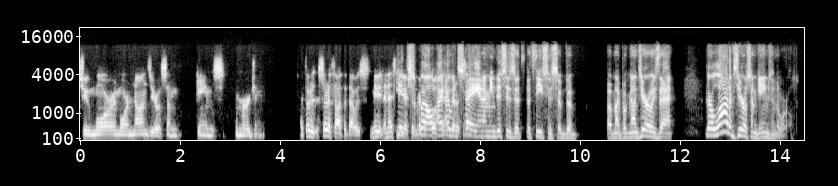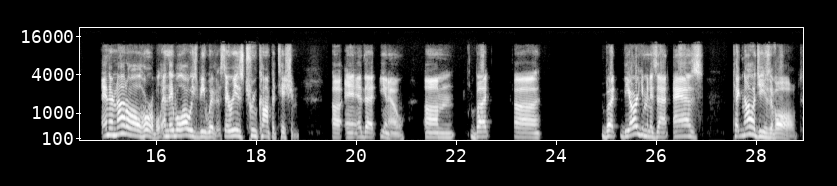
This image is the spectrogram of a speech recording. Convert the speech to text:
to more and more non zero sum games emerging. I thought sort of thought that that was maybe, and that's maybe it's, I should have read well, the book. I, I would say, sense. and I mean, this is a, a, thesis of the of my book Non-Zero is that there are a lot of zero sum games in the world, and they're not all horrible, and they will always be with us. There is true competition, uh, and that you know, um, but uh, but the argument is that as technology has evolved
